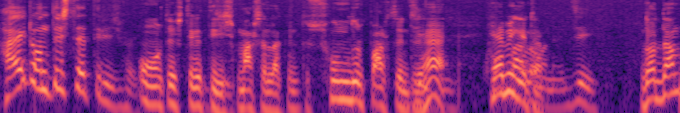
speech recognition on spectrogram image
হাইট উনত্রিশ তেত্রিশ ভাই। উনত্রিশ থেকে তিরিশ মার্শাল্লাহ কিন্তু সুন্দর পার্সেন্টেজ হ্যাঁ? হেভি এটা জি। দরদাম?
